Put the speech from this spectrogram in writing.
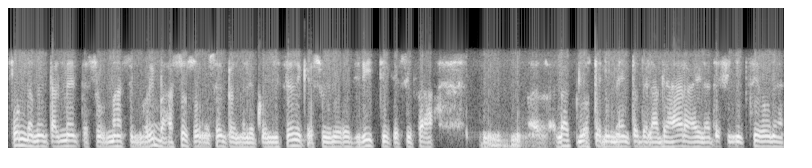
fondamentalmente sul massimo ribasso sono sempre nelle condizioni che sui loro diritti che si fa mh, mm, l'ottenimento della gara e la definizione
